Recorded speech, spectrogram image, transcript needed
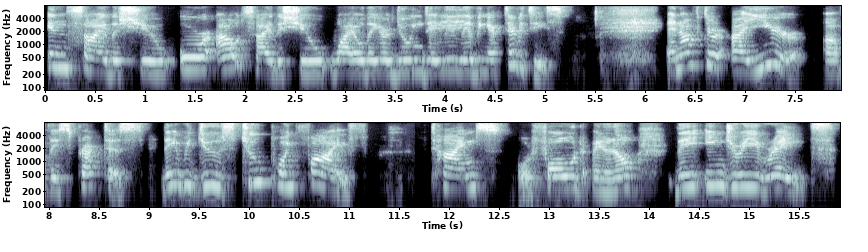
inside the shoe or outside the shoe while they are doing daily living activities. And after a year of this practice, they reduced 2.5 times or fold, I don't know, the injury rates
